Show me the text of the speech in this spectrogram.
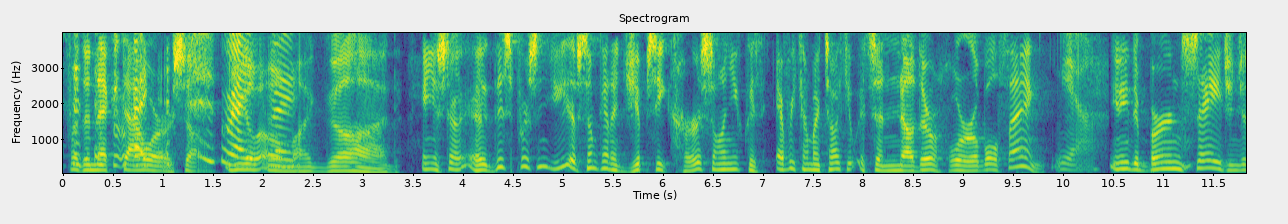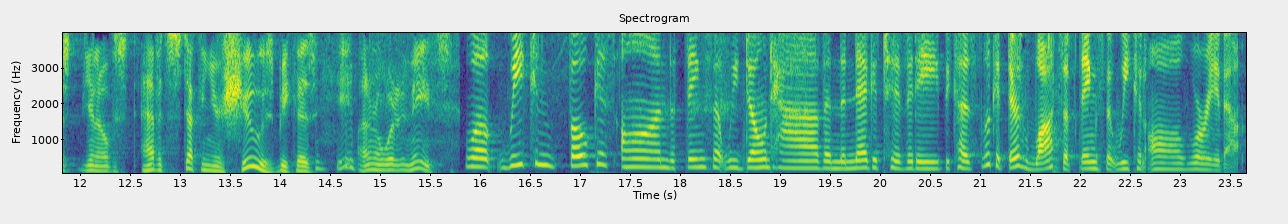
for the next Right. hour or so. Right, you go, "Oh my god." And you start, uh, this person, you have some kind of gypsy curse on you because every time I talk to you, it's another horrible thing. yeah. You need to burn sage and just, you know, have it stuck in your shoes because I don't know what it needs. Well, we can focus on the things that we don't have and the negativity because look at there's lots of things that we can all worry about.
